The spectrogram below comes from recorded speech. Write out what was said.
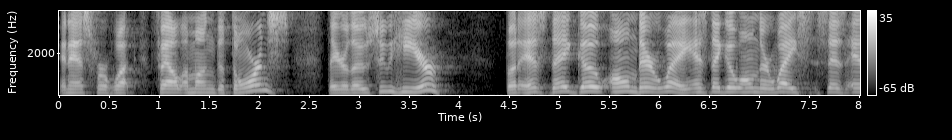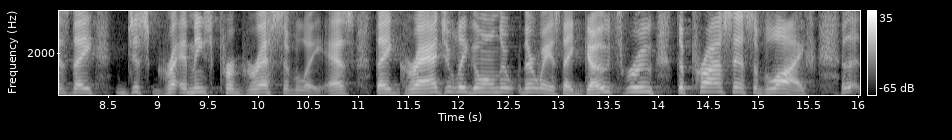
And as for what fell among the thorns, they are those who hear but as they go on their way, as they go on their way, says as they just, it means progressively, as they gradually go on their, way, as they go through the process of life. The,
